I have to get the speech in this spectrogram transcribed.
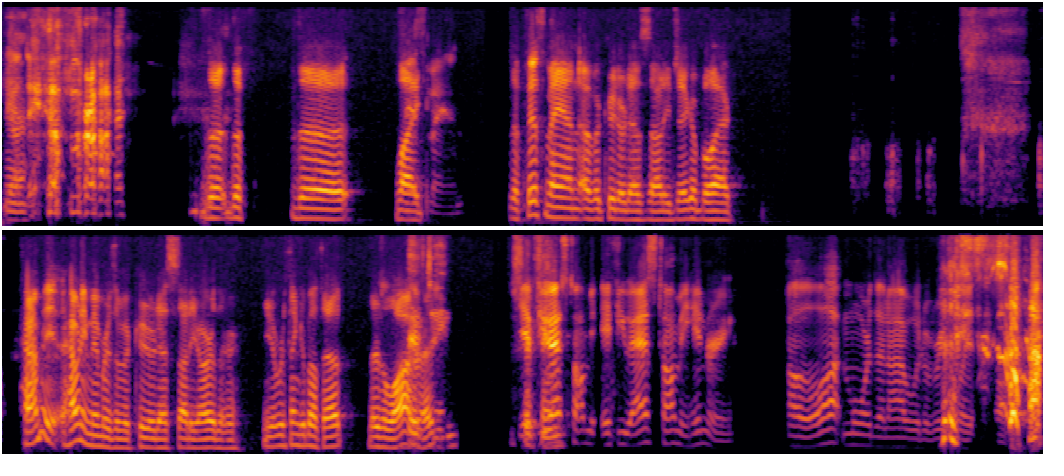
Yeah. Damn right. the the the like Fifth man. the fifth man of Akuto Death Society, Jacob Black. How many how many members of Akuto Death Society are there? You ever think about that? There's a lot, right? 15. Yeah, if you ask Tommy, if you ask Tommy Henry, a lot more than I would originally. thought.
